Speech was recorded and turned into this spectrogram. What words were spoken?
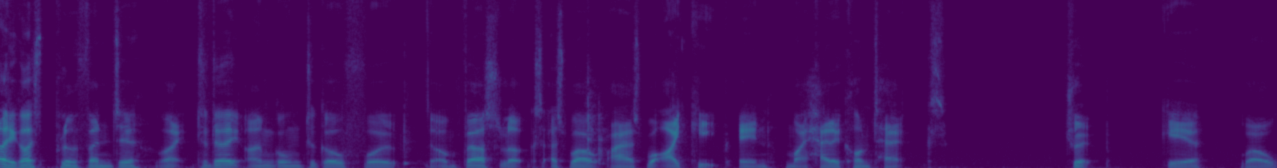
Hey guys, Plymouth here. Right, today I'm going to go through um, first looks as well as what I keep in my Helikon-Tex trip gear well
